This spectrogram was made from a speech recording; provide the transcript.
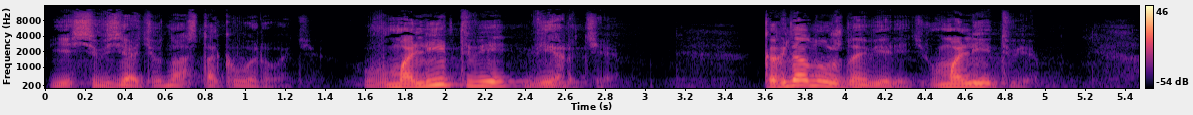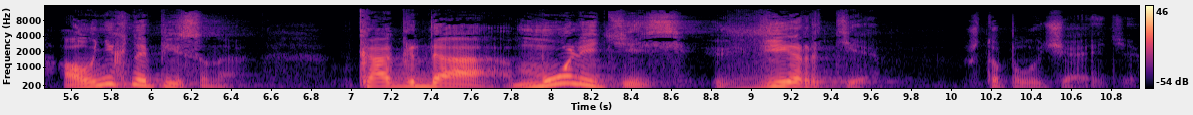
если взять у нас так вырвать. В молитве верьте. Когда нужно верить? В молитве. А у них написано, когда молитесь, верьте, что получаете.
